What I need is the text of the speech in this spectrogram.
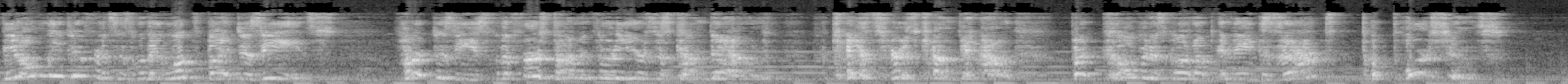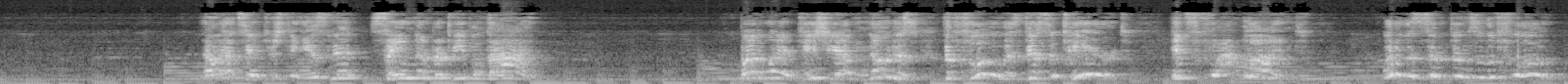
The only difference is when they looked by disease. Heart disease, for the first time in 30 years, has come down. Cancer has come down. But COVID has gone up in the exact proportions. Now that's interesting, isn't it? Same number of people die. By the way, in case you haven't noticed, the flu has disappeared. It's flatlined. What are the symptoms of the flu?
